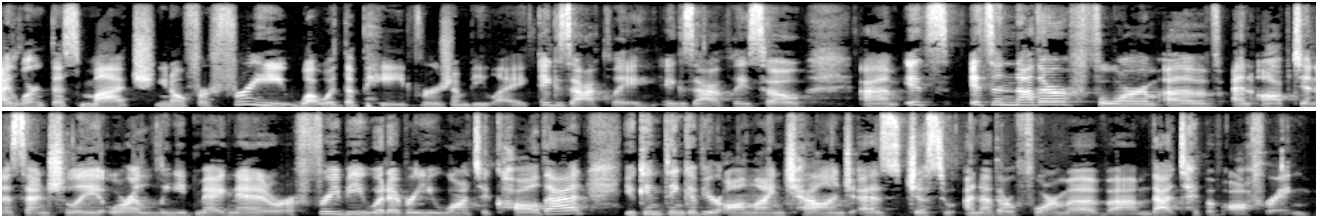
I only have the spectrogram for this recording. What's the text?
I learned this much, you know, for free. What would the paid version be like? Exactly. Exactly. So um, it's it's another form of an opt-in essentially, or a lead magnet or a freebie, whatever you want to call that. You can think of your online challenge as just another form of um, that type of offering.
